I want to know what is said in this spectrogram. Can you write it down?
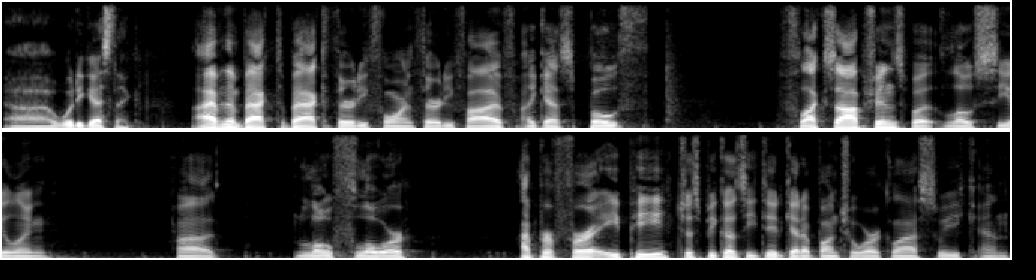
Uh, what do you guys think? I have them back to back 34 and 35. I guess both flex options, but low ceiling, uh, low floor. I prefer AP just because he did get a bunch of work last week and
